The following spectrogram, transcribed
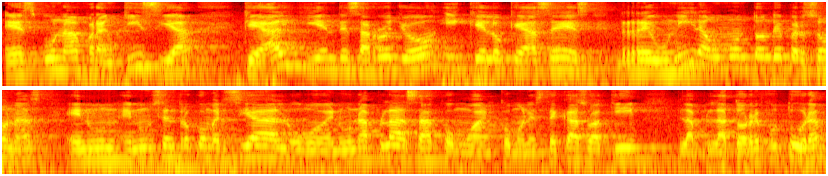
Es una franquicia que alguien desarrolló y que lo que hace es reunir a un montón de personas en un, en un centro comercial o en una plaza, como, como en este caso aquí la, la Torre Futura,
